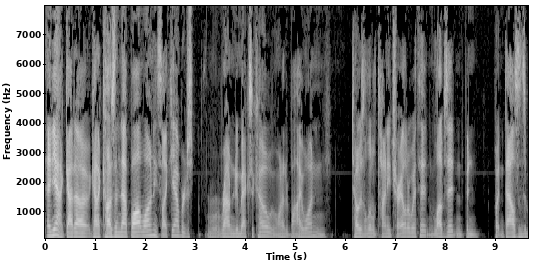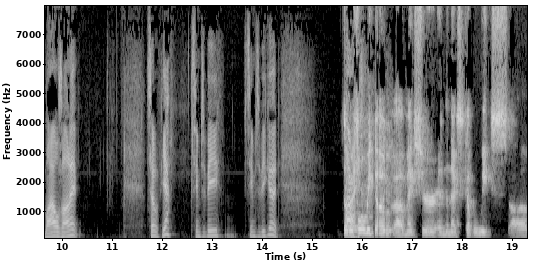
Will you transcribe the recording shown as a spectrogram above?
and yeah, got a got a cousin that bought one. He's like, yeah, we're just around New Mexico. We wanted to buy one, and tows a little tiny trailer with it, and loves it, and been putting thousands of miles on it. So yeah, seems to be seems to be good. So All right. before we go, uh, make sure in the next couple weeks, uh,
